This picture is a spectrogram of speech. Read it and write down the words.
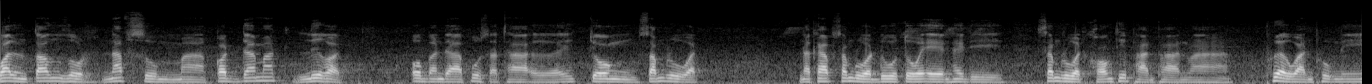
วันตันซุรนับซุมมากดดามัดเลือกโอบันดาผู้ศรัทธาเอ๋ยจงสำรวจนะครับสำรวจดูตัวเองให้ดีสำรวจของที่ผ่านผ่านมา เพื่อวันพรุ่งนี้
